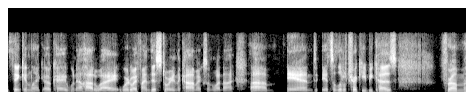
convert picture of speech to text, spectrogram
thinking, like, okay, well, now how do I, where do I find this story in the comics and whatnot? Um, and it's a little tricky because from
